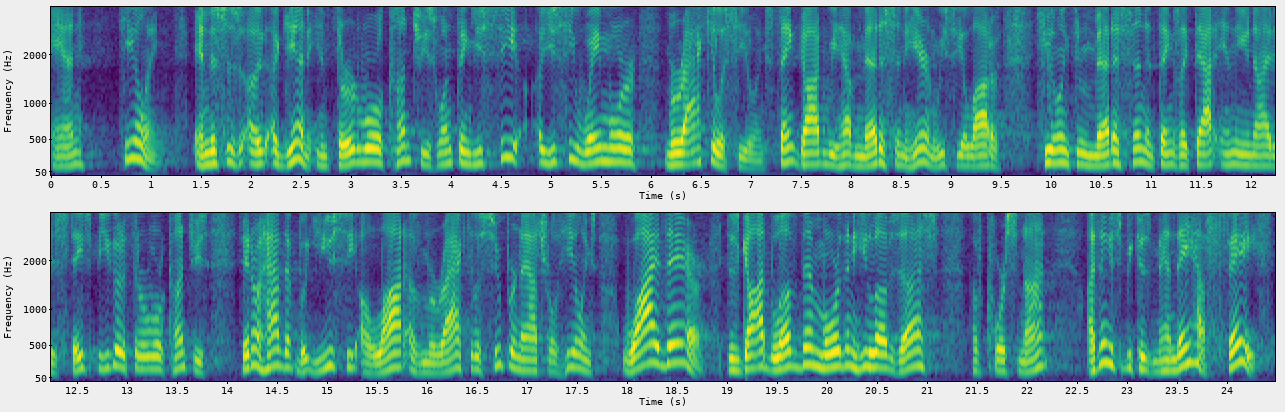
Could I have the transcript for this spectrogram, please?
and healing. And this is, uh, again, in third world countries, one thing you see, uh, you see way more miraculous healings. Thank God we have medicine here, and we see a lot of healing through medicine and things like that in the United States. But you go to third world countries, they don't have that, but you see a lot of miraculous, supernatural healings. Why there? Does God love them more than He loves us? Of course not. I think it's because, man, they have faith.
